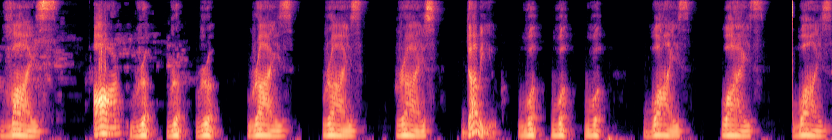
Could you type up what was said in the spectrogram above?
vice R R R R rise rise rise W W W W wise wise wise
